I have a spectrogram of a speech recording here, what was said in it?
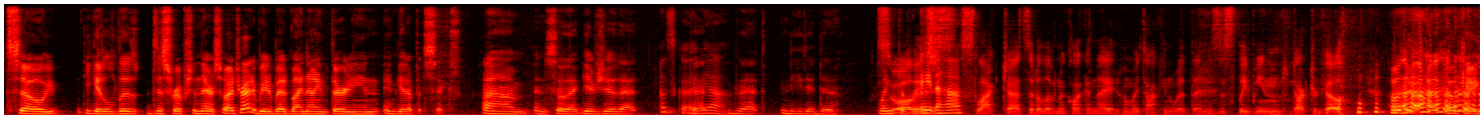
so you get a little disruption there. So I try to be to bed by nine thirty and, and get up at six, um, and so that gives you that That's good, that, yeah. that needed uh, length so all these Eight and a half? Slack chats at eleven o'clock at night. Who am I talking with then? Is this sleeping Dr. Kell? Oh, there, okay,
